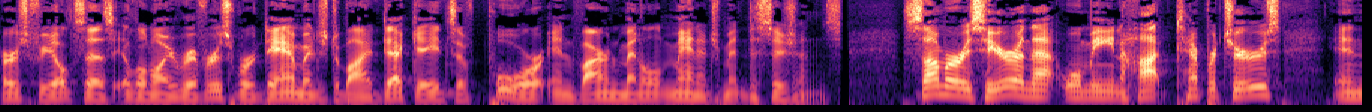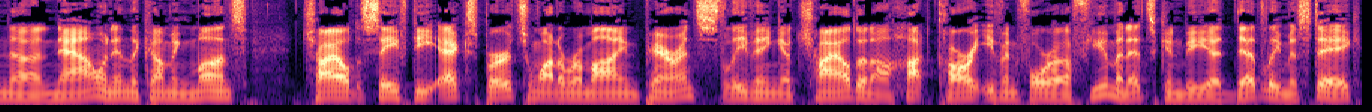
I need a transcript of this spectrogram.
Hirschfeld says Illinois rivers were damaged by decades of poor environmental management decisions. Summer is here, and that will mean hot temperatures in uh, now and in the coming months. Child safety experts want to remind parents leaving a child in a hot car even for a few minutes can be a deadly mistake.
